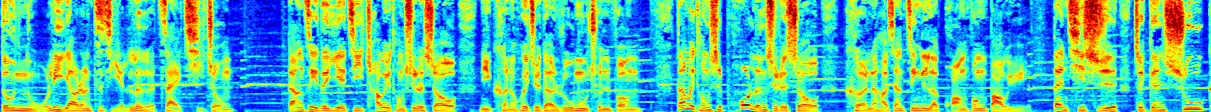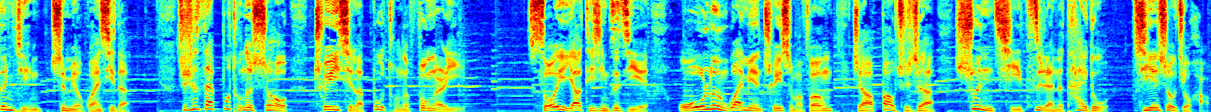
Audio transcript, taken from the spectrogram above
都努力要让自己乐在其中。当自己的业绩超越同事的时候，你可能会觉得如沐春风；当被同事泼冷水的时候，可能好像经历了狂风暴雨。但其实这跟输跟赢是没有关系的。只是在不同的时候吹起了不同的风而已，所以要提醒自己，无论外面吹什么风，只要保持着顺其自然的态度接受就好，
